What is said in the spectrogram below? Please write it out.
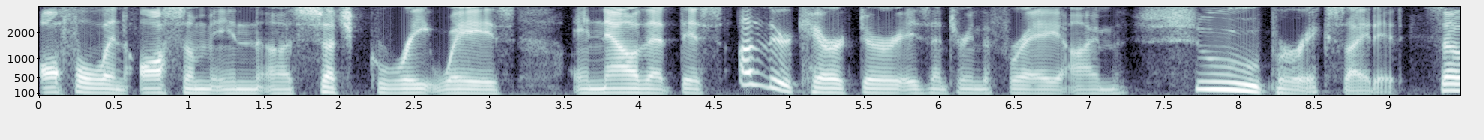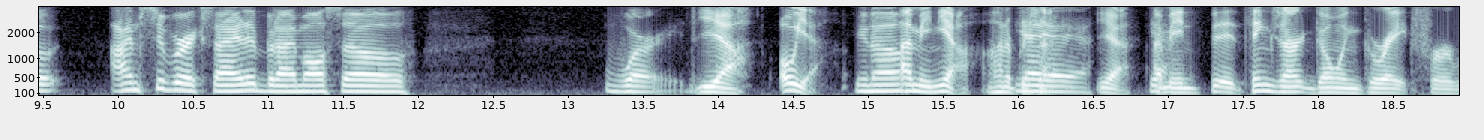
awful and awesome in uh, such great ways. And now that this other character is entering the fray, I'm super excited. So I'm super excited, but I'm also worried. Yeah. Oh yeah. You know? I mean, yeah, 100%. Yeah, yeah, yeah. Yeah. Yeah. I mean, b- things aren't going great for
